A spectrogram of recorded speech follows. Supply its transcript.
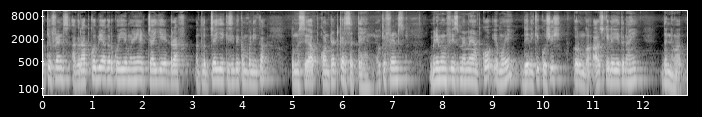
ओके फ्रेंड्स अगर आपको भी अगर कोई एम चाहिए ड्राफ्ट मतलब चाहिए किसी भी कंपनी का तो मुझसे आप कांटेक्ट कर सकते हैं। ओके फ्रेंड्स मिनिमम फ़ीस में मैं आपको एम देने की कोशिश करूँगा। आज के लिए इतना ही। धन्यवाद।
